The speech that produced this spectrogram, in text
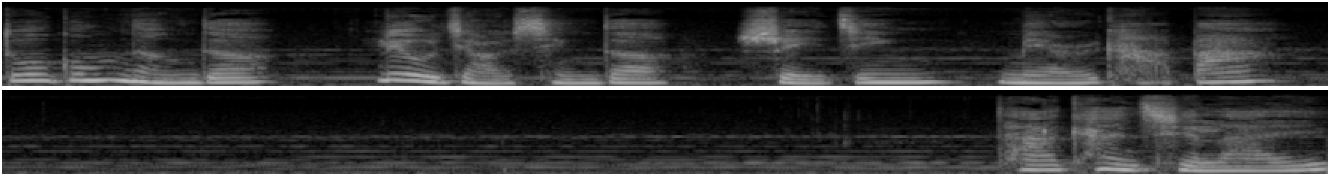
多功能的六角形的水晶梅尔卡巴。它看起来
